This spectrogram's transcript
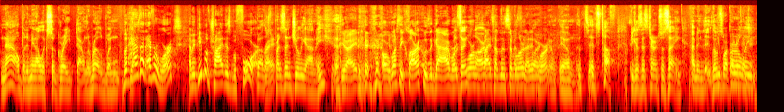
now, but it may not look so great down the road when. But has that ever worked? I mean, people have tried this before, well, right? President Giuliani. Right. or Wesley Clark, who's the guy I worked President for, who Clark. tried something similar and that didn't work. Yeah, it's it's tough because as Terrance was saying, I mean th- those early attention.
